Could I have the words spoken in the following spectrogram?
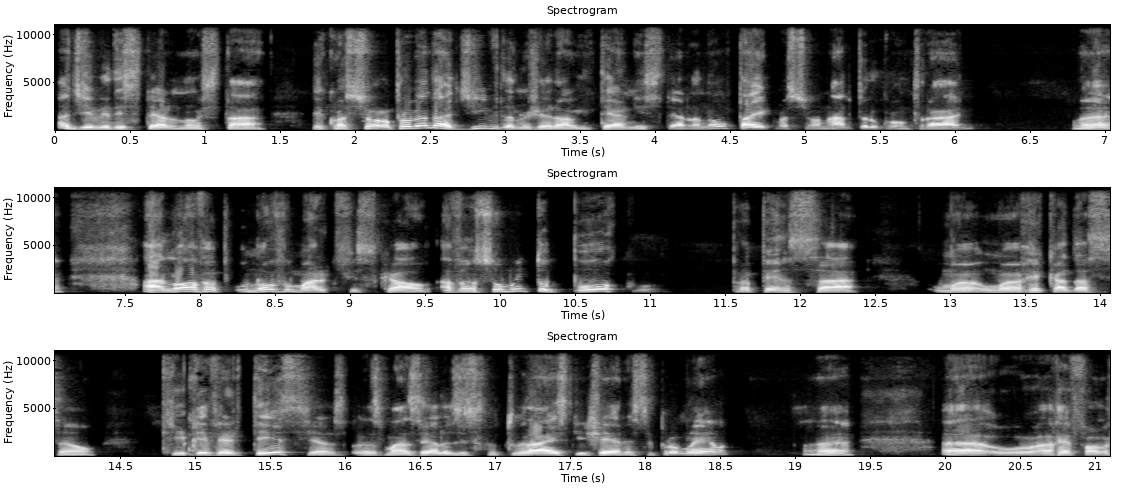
A dívida externa não está equacionada. O problema da dívida, no geral, interna e externa, não está equacionado, pelo contrário. Né? A nova, o novo marco fiscal avançou muito pouco para pensar uma, uma arrecadação que revertesse as, as mazelas estruturais que geram esse problema. Né? A, a, reforma,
